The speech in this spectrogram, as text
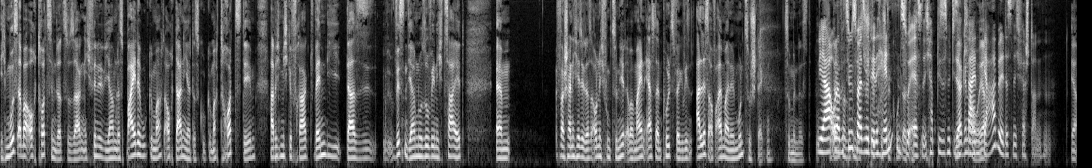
Ich muss aber auch trotzdem dazu sagen, ich finde, die haben das beide gut gemacht, auch Dani hat das gut gemacht. Trotzdem habe ich mich gefragt, wenn die da wissen, die haben nur so wenig Zeit, ähm, wahrscheinlich hätte das auch nicht funktioniert, aber mein erster Impuls wäre gewesen, alles auf einmal in den Mund zu stecken, zumindest. ja, oder beziehungsweise mit den Stück Stück Händen zu essen. Ich habe dieses mit dieser Ja, genau, kleinen ja. Gabel das nicht verstanden. Ja.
